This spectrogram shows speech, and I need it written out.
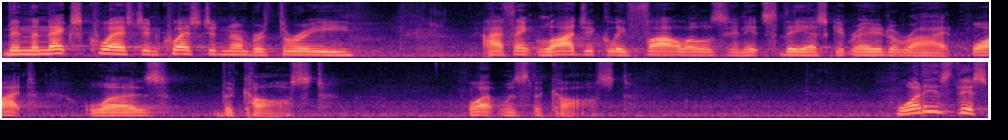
then the next question, question number three, I think logically follows, and it's this get ready to write. What was the cost? What was the cost? What is this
